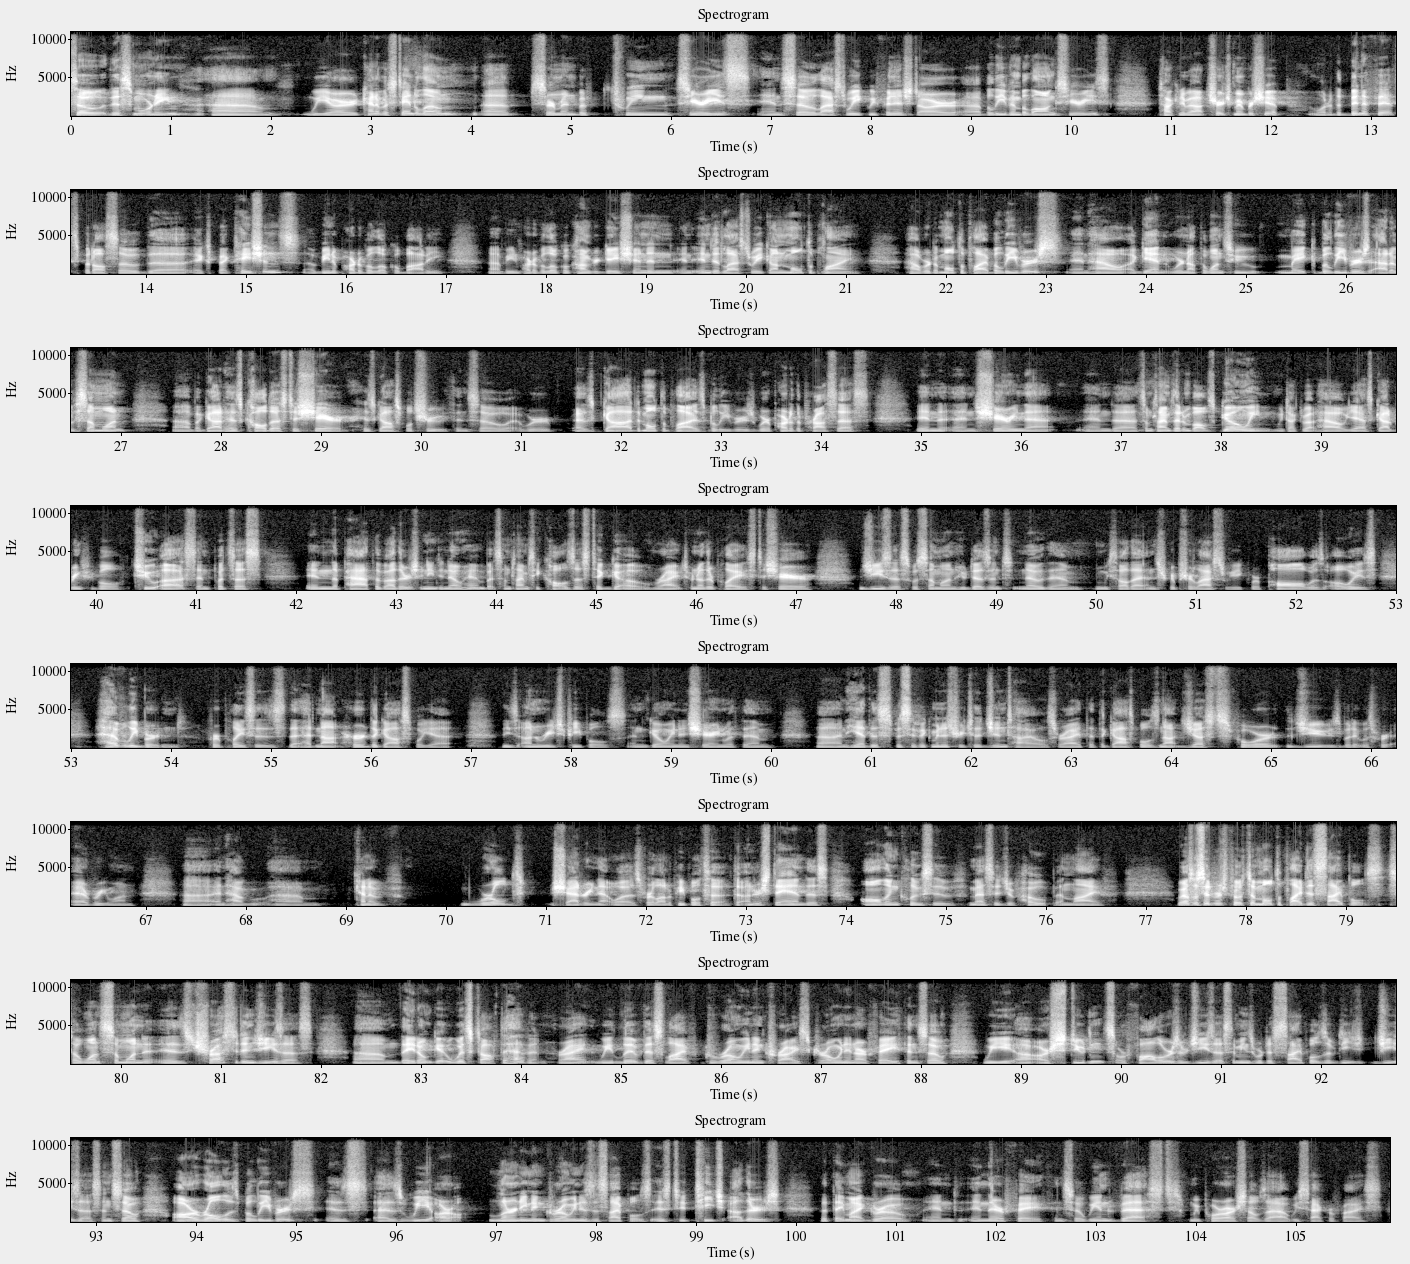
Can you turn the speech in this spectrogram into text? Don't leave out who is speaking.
Speaker 1: So, this morning, um, we are kind of a standalone uh, sermon between series. And so, last week we finished our uh, Believe and Belong series, talking about church membership, what are the benefits, but also the expectations of being a part of a local body, uh, being part of a local congregation, and, and ended last week on multiplying how we're to multiply believers, and how, again, we're not the ones who make believers out of someone, uh, but God has called us to share His gospel truth, and so we're as God multiplies believers, we're part of the process in in sharing that. And uh, sometimes that involves going. We talked about how yes, God brings people to us and puts us in the path of others who need to know Him, but sometimes He calls us to go right to another place to share Jesus with someone who doesn't know them. We saw that in Scripture last week, where Paul was always heavily burdened for places that had not heard the gospel yet, these unreached peoples, and going and sharing with them. Uh, and he had this specific ministry to the Gentiles, right? That the gospel is not just for the Jews, but it was for everyone. Uh, and how um, kind of world shattering that was for a lot of people to, to understand this all inclusive message of hope and life. We also said we're supposed to multiply disciples. So once someone is trusted in Jesus, um, they don't get whisked off to heaven, right? We live this life growing in Christ, growing in our faith. And so we uh, are students or followers of Jesus. It means we're disciples of D- Jesus. And so our role as believers is as we are learning and growing as disciples is to teach others that they might grow and in their faith. And so we invest, we pour ourselves out, we sacrifice.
